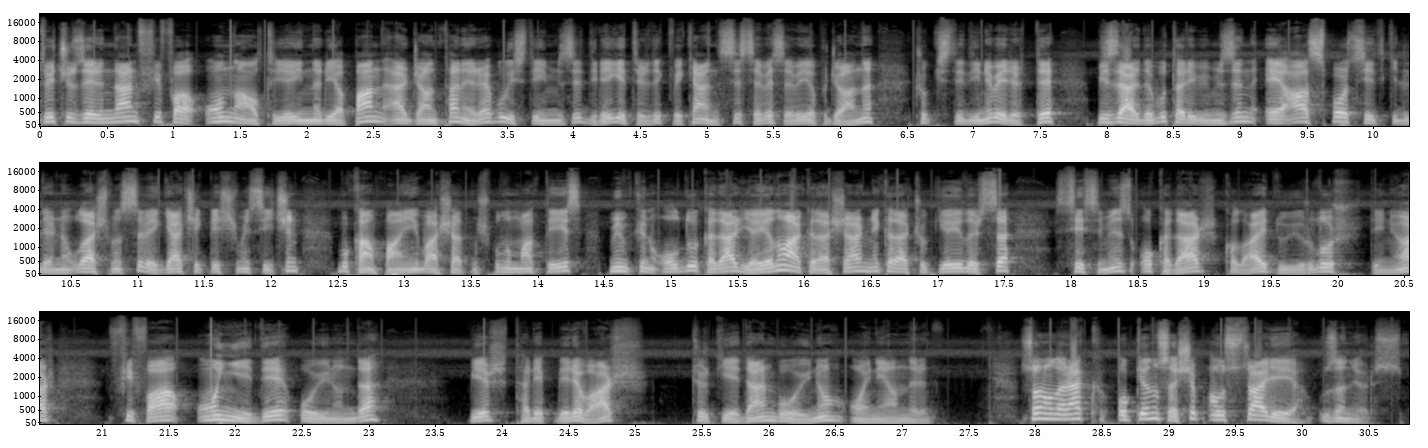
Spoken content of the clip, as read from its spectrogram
Twitch üzerinden FIFA 16 yayınları yapan Ercan Taner'e bu isteğimizi dile getirdik ve kendisi seve seve yapacağını çok istediğini belirtti. Bizler de bu talebimizin EA Sports yetkililerine ulaşması ve gerçekleşmesi için bu kampanyayı başlatmış bulunmaktayız. Mümkün olduğu kadar yayalım arkadaşlar. Ne kadar çok yayılırsa sesimiz o kadar kolay duyurulur deniyor. FIFA 17 oyununda bir talepleri var. Türkiye'den bu oyunu oynayanların. Son olarak okyanus aşıp Avustralya'ya uzanıyoruz.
